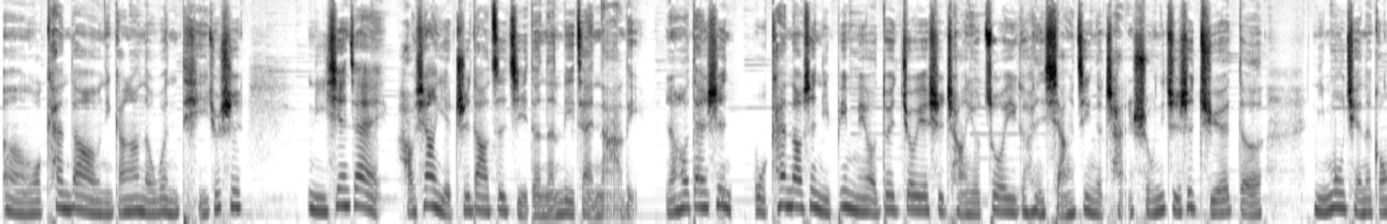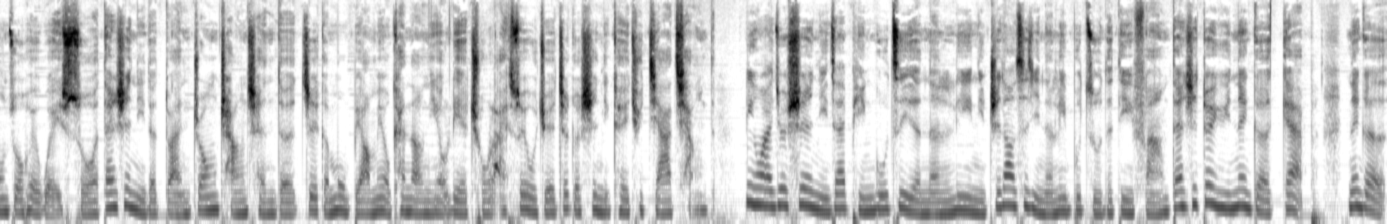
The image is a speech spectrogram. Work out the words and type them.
嗯，我看到你刚刚的问题，就是你现在好像也知道自己的能力在哪里，然后，但是我看到是你并没有对就业市场有做一个很详尽的阐述，你只是觉得你目前的工作会萎缩，但是你的短中长程的这个目标没有看到你有列出来，所以我觉得这个是你可以去加强的。另外就是你在评估自己的能力，你知道自己能力不足的地方，但是对于那个 gap，那个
